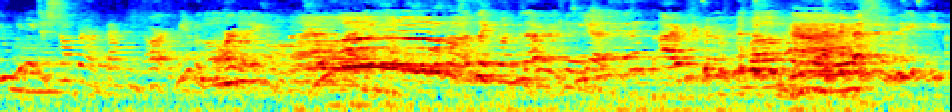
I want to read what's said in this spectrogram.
you, we need to shop in our backyard. We have a oh garden. I was like, I was like, when whoever is teaching Yes. me this, I approve. Love that.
